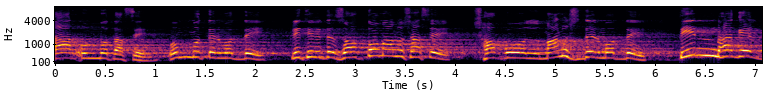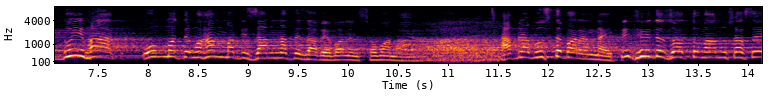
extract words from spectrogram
তার উম্মত আছে। উম্মতের মধ্যে পৃথিবীতে যত মানুষ আছে, সকল মানুষদের মধ্যে তিন ভাগের দুই ভাগ উম্মতে মোহাম্মদী জান্নাতে যাবে বলেন সোমান আপনারা বুঝতে পারেন নাই, পৃথিবীতে যত মানুষ আছে,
